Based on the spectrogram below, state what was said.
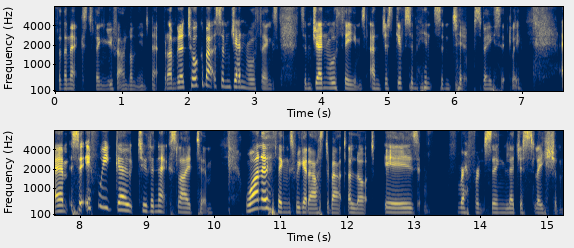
for the next thing you found on the internet. But I'm going to talk about some general things, some general themes, and just give some hints and tips basically. Um, so if we go to the next slide, Tim, one of the things we get asked about a lot is referencing legislation.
